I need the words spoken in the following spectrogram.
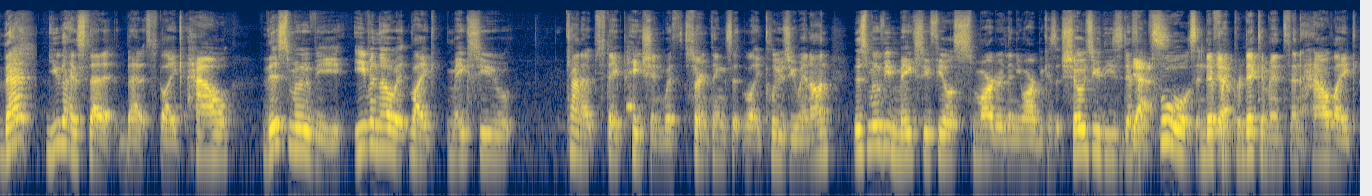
That you guys said it best. Like how this movie, even though it like makes you kind of stay patient with certain things that like clues you in on. This movie makes you feel smarter than you are because it shows you these different Yes. fools and different Yeah. predicaments and how like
